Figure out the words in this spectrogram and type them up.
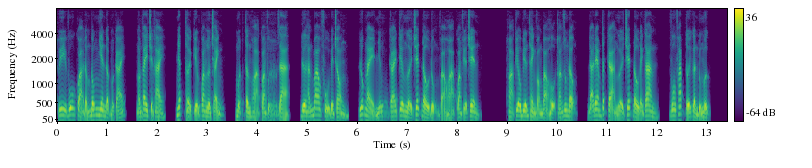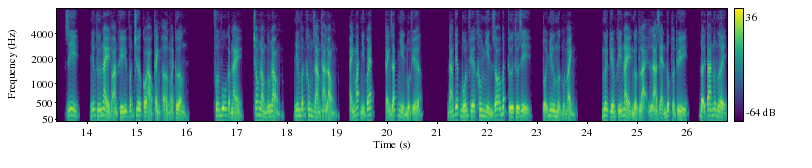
huy vũ quả đấm bông nhiên đập một cái, ngón tay triển khai, nhất thời kiếm quang lớn tránh, một tầng hỏa quang phượng ra, đưa hắn bao phủ bên trong, lúc này những cái kia người chết đầu đụng vào hỏa quang phía trên. Hỏa tiêu biến thành vòng bảo hộ thoáng rung động, đã đem tất cả người chết đầu đánh tan, vô pháp tới gần đúng mực. Di, những thứ này oán khí vẫn chưa có ảo cảnh ở ngoài cường. Phương vũ gặp này, trong lòng buông lỏng, nhưng vẫn không dám thả lỏng, ánh mắt nhìn quét, cảnh giác nhìn một phía. Đáng tiếc bốn phía không nhìn rõ bất cứ thứ gì, tối như mực một mảnh ngươi kiếm khí này ngược lại là rèn đúc thuần túy, đợi ta nuốt ngươi,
